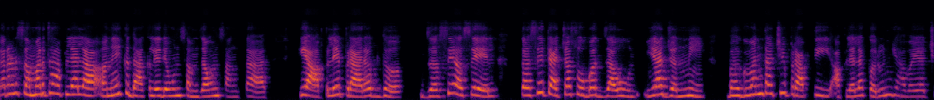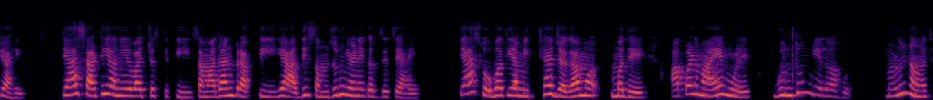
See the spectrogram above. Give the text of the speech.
कारण समर्थ आपल्याला अनेक दाखले देऊन समजावून सांगतात की आपले प्रारब्ध जसे असेल तसे त्याच्या सोबत जाऊन या जन्मी भगवंताची प्राप्ती आपल्याला करून घ्यावयाची आहे. त्यासाठी अनिर्वाच्य स्थिती समाधान प्राप्ती हे आधी समजून घेणे गरजेचे आहे. त्यासोबत या मिथ्या जगामध्ये आपण मायेमुळे गुंतून गेलो आहोत. म्हणूनच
